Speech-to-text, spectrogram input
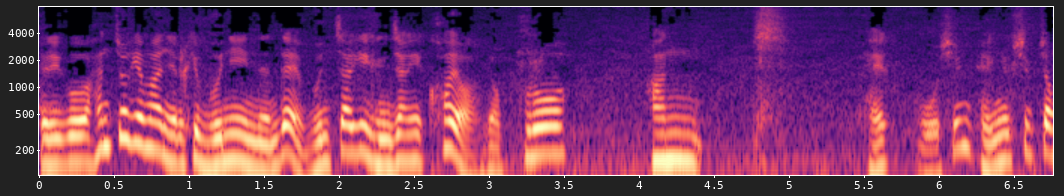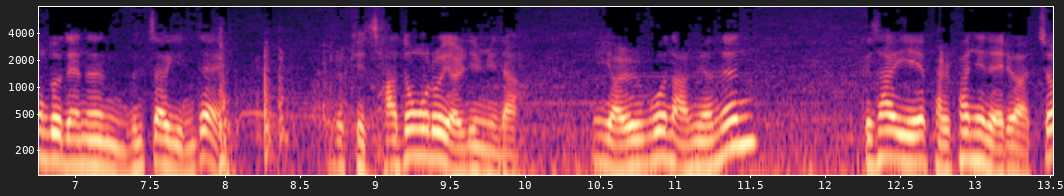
그리고 한쪽에만 이렇게 문이 있는데 문짝이 굉장히 커요. 옆으로 한 150, 160 정도 되는 문짝인데 이렇게 자동으로 열립니다. 열고 나면은 그 사이에 발판이 내려왔죠?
